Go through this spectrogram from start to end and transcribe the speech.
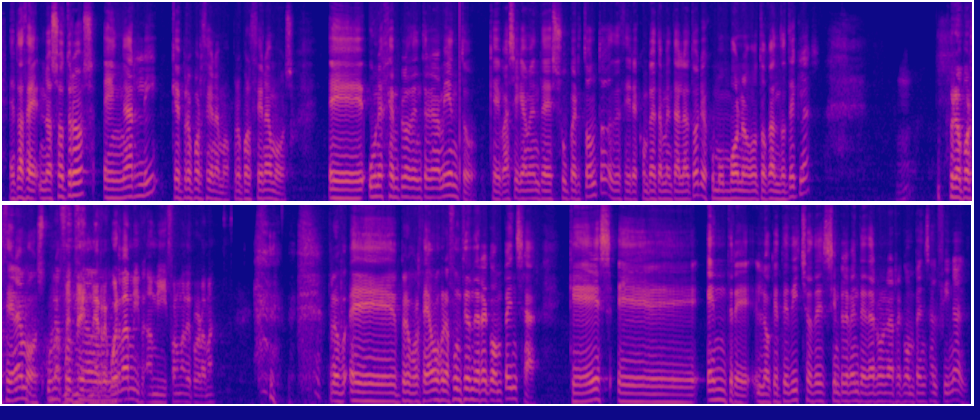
es. Entonces, nosotros en Arly, ¿qué proporcionamos? Proporcionamos eh, un ejemplo de entrenamiento que básicamente es súper tonto, es decir, es completamente aleatorio, es como un mono tocando teclas. Proporcionamos una Me- me, función... me recuerda a mi, a mi forma de programar. Pro- eh, proporcionamos una función de recompensa que es eh, entre lo que te he dicho de simplemente dar una recompensa al final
